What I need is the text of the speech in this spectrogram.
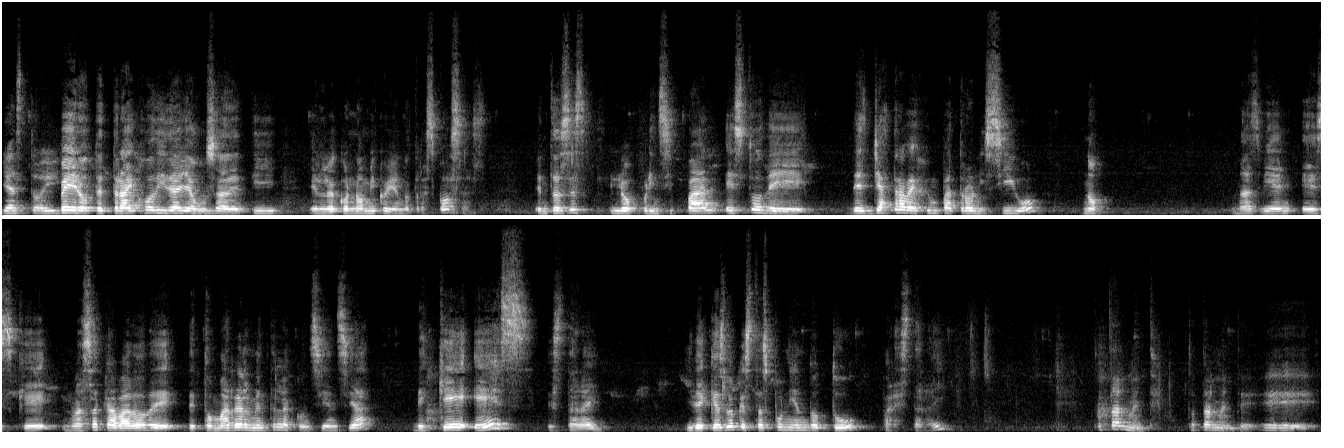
ya estoy. Pero te trae jodida y abusa de ti en lo económico y en otras cosas. Entonces, lo principal, esto de, de ya trabajé un patrón y sigo, no, más bien es que no has acabado de, tomar realmente la conciencia de qué es estar ahí y de qué es lo que estás poniendo tú para estar ahí. Totalmente, totalmente. Eh,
